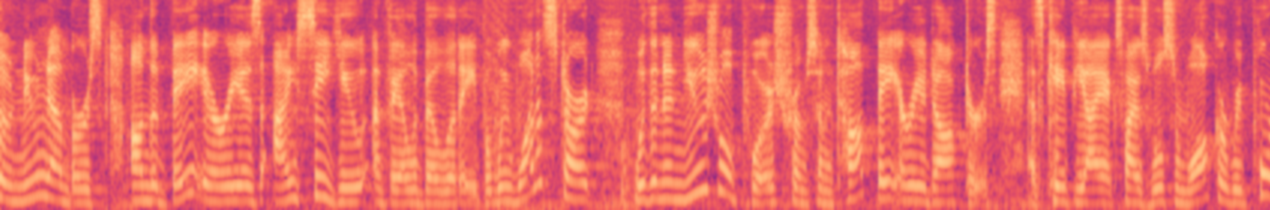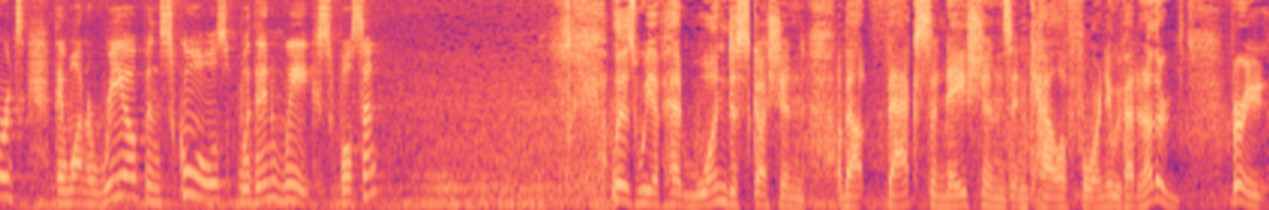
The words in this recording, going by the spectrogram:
also new numbers on the Bay Area's ICU availability. But we want to start with an unusual push from some top Bay Area doctors. As KPIX 5's Wilson Walker reports, they want to reopen schools within weeks. Wilson? Liz, we have had one discussion about vaccinations in California. We've had another very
